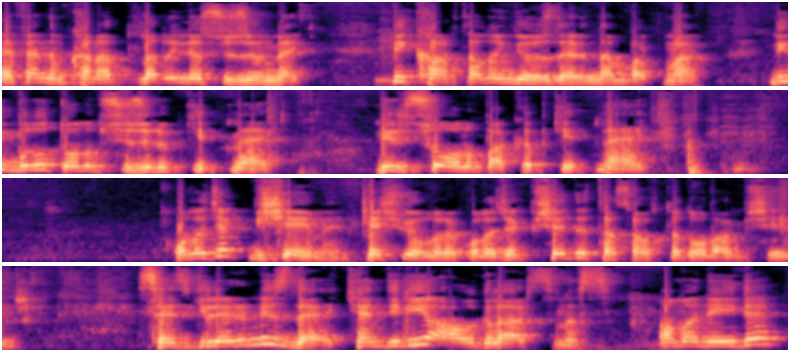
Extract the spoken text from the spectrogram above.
efendim kanatlarıyla süzülmek. Bir kartalın gözlerinden bakmak. Bir bulut olup süzülüp gitmek. Bir su olup akıp gitmek. Olacak bir şey mi? Keşfi olarak olacak bir şey de tasavvufta da olan bir şeydir. Sezgileriniz de kendiliği algılarsınız. Ama neyde?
